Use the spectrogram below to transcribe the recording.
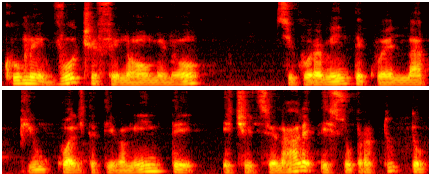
come voce fenomeno, sicuramente quella più qualitativamente eccezionale e soprattutto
